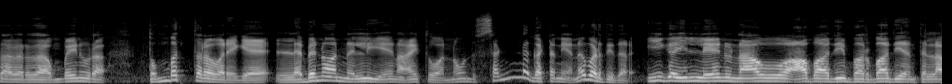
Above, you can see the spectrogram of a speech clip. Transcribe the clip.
ಸಾವಿರದ ಒಂಬೈನೂರ ತೊಂಬತ್ತರವರೆಗೆ ಲೆಬೆನಾನ್ನಲ್ಲಿ ಏನಾಯಿತು ಅನ್ನೋ ಒಂದು ಸಣ್ಣ ಘಟನೆಯನ್ನು ಬರೆದಿದ್ದಾರೆ. ಈಗ ಇಲ್ಲೇನು ನಾವು ಆಬಾದಿ, ಬರ್ಬಾದಿ ಅಂತೆಲ್ಲ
